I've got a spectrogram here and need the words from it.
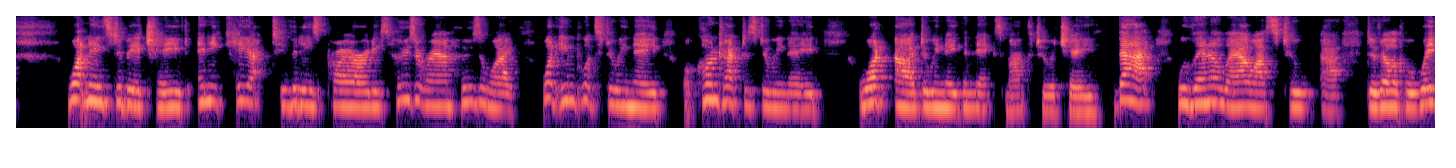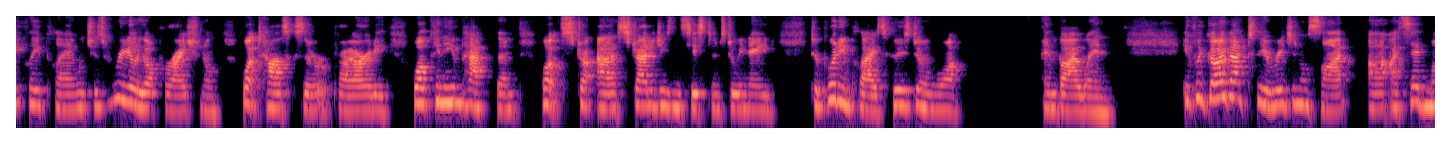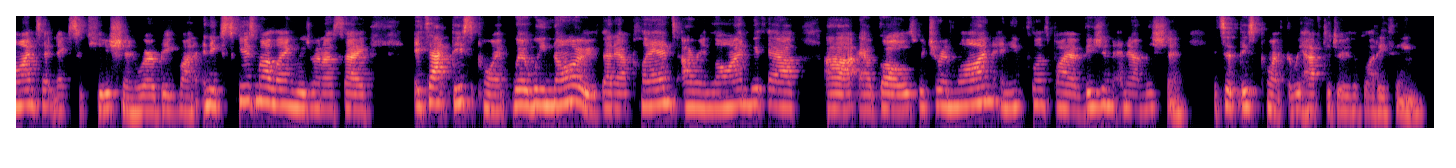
what needs to be achieved, any key activities, priorities, who's around, who's away, what inputs do we need, what contractors do we need, what uh, do we need the next month to achieve. That will then allow us to uh, develop a weekly plan, which is really operational, what tasks are a priority, what can impact them, what uh, strategies and systems do we need to put in place, who's doing what, and by when. If we go back to the original slide, uh, I said mindset and execution were a big one. And excuse my language when I say it's at this point where we know that our plans are in line with our, uh, our goals, which are in line and influenced by our vision and our mission. It's at this point that we have to do the bloody thing.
